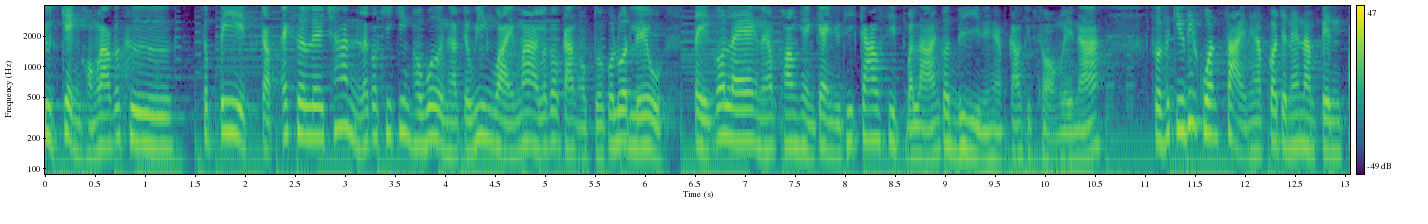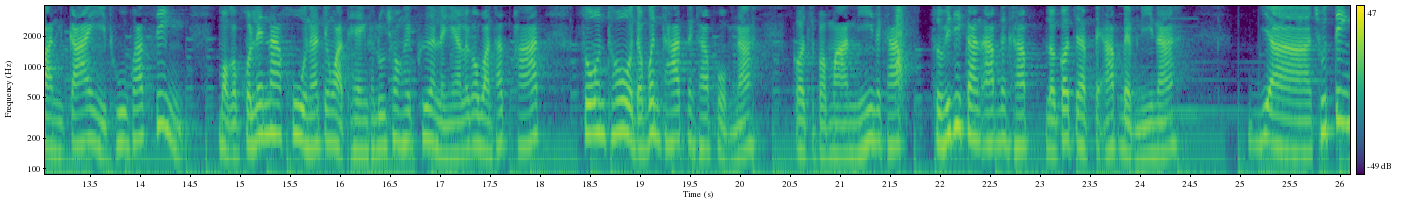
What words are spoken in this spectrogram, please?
จุดเก่งของเราก็คือ Speed กับ Acceleration แล้วก็ Kicking Power นะครับ จะวิ่งไวมาก แล้วก็การออกตัวก็รวดเร็ว เตะก็แรงนะครับ ความแข็งแกร่งอยู่ที่ 90 บาลานซ์ก็ดีนะครับ 92 เลยนะ ส่วนสกิลที่ควรใส่นะครับ ก็จะแนะนำเป็นปั่นใกล้ทูพัสซิ่งเหมาะกับคนเล่นหน้าคู่นะ จังหวะแทงทะลุช่องให้เพื่อนอะไรเงี้ย แล้วก็วันทัดพาร์ทโซนโทดับเบิลทัดนะครับผมนะ ก็จะประมาณนี้นะครับ ส่วนวิธีการอัพนะครับ เราก็จะไปอัพแบบนี้นะ อย่าชูตติ้ง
